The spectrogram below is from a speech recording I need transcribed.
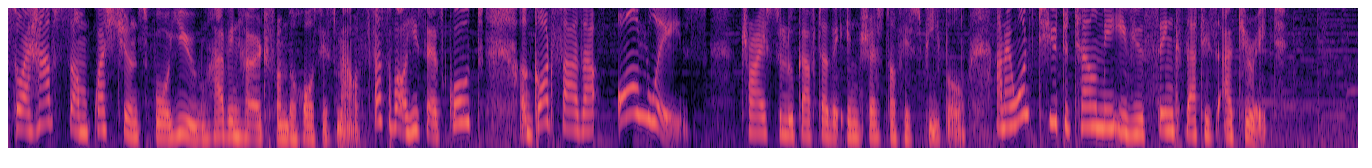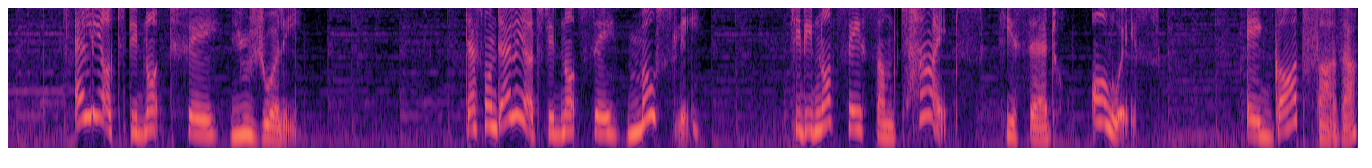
So I have some questions for you, having heard from the horse's mouth. First of all, he says, quote, a godfather always tries to look after the interest of his people. And I want you to tell me if you think that is accurate. Elliot did not say usually. Desmond Elliot did not say mostly. He did not say sometimes. He said always. A godfather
